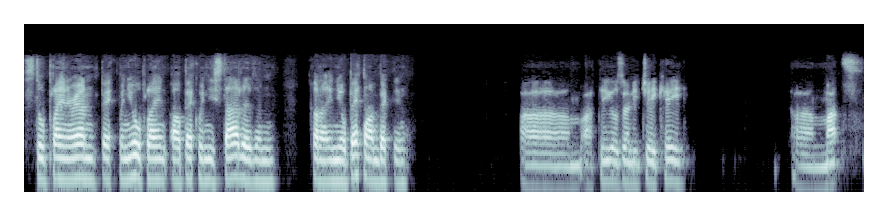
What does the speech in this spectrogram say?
still playing around back when you were playing, or back when you started, and kind of in your backline back then? Um, I think it was only JK, um, Mats,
